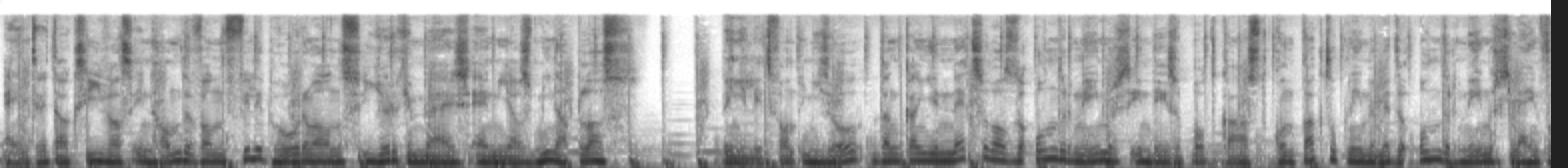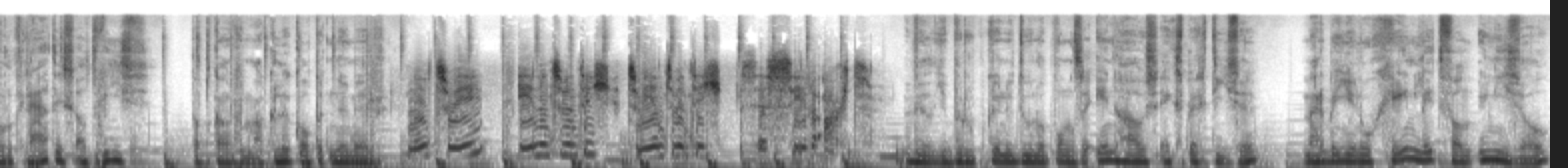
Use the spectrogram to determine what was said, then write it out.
Eindredactie was in handen van Philip Horemans, Jurgen Muis en Jasmina Plas. Ben je lid van Unizo, dan kan je net zoals de ondernemers in deze podcast contact opnemen met de ondernemerslijn voor gratis advies. Dat kan gemakkelijk op het nummer 02 21 22 678. Wil je beroep kunnen doen op onze in-house expertise, maar ben je nog geen lid van Unizo?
